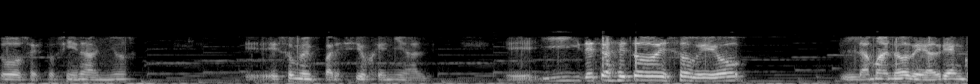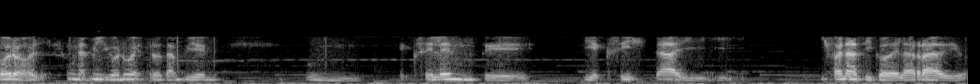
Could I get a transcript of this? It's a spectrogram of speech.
todos estos 100 años. Eso me pareció genial. Y detrás de todo eso veo la mano de Adrián Corol, un amigo nuestro también, un excelente y, y, fanático de la radio.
